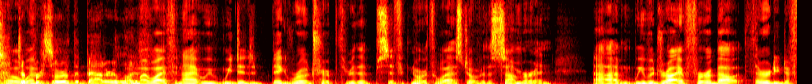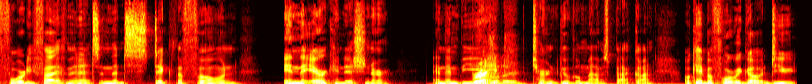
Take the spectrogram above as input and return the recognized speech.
so to when, preserve the battery life. my wife and I we we did a big road trip through the Pacific Northwest over the summer, and um, we would drive for about 30 to 45 minutes, and then stick the phone in the air conditioner and then be right. able to turn Google Maps back on. Okay, before we go, do you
